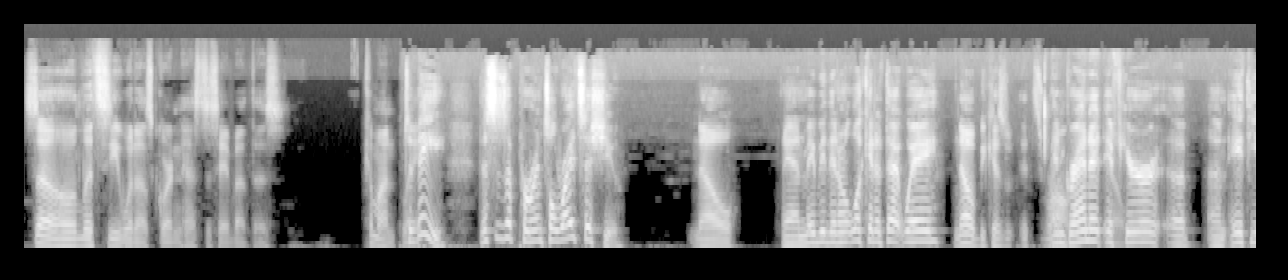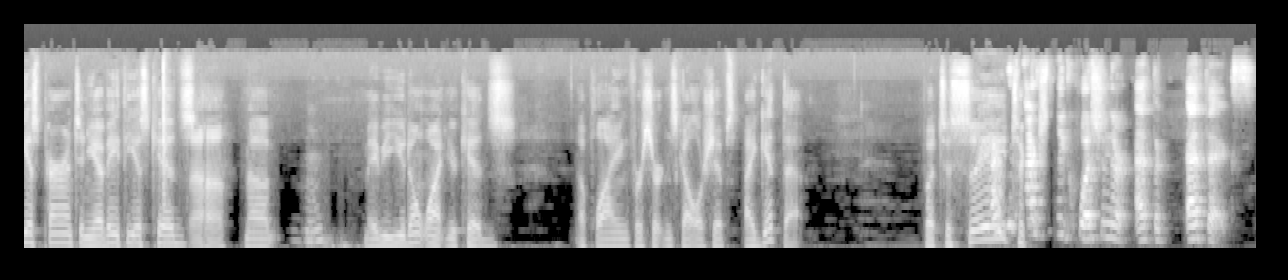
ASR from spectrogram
So let's see what else Gordon has to say about this. Come on, please. To be, this is a parental rights issue. No, And maybe they don't look at it that way. no, because it's wrong. And granted, No. if you're a, an atheist parent and you have atheist kids, uh huh, uh, Mhm. maybe you don't want your kids applying for certain scholarships. I get that. But to I say would to actually question their ethic ethics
